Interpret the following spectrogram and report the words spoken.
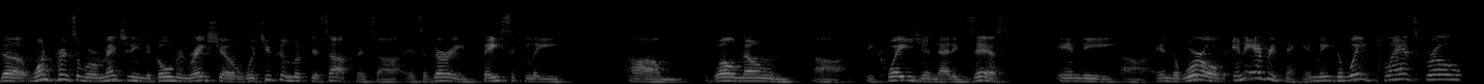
the one principle we're mentioning, the golden ratio, which you can look this up. It's a it's a very basically um, well-known uh, equation that exists in the uh, in the world in everything. I mean, the way plants grow,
